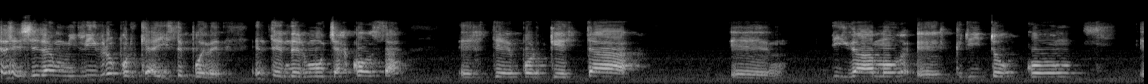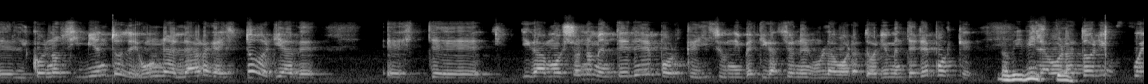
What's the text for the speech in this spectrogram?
leyeran mi libro porque ahí se puede entender muchas cosas, este, porque está eh, digamos, escrito con el conocimiento de una larga historia de, este, digamos, yo no me enteré porque hice una investigación en un laboratorio, me enteré porque mi laboratorio fue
